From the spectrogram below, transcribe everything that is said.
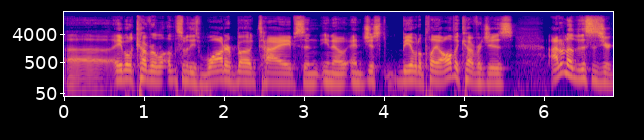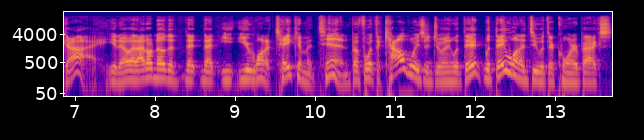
uh, able to cover some of these water bug types, and you know, and just be able to play all the coverages. I don't know that this is your guy, you know, and I don't know that that, that you want to take him at ten. But for what the Cowboys are doing, what they what they want to do with their cornerbacks,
